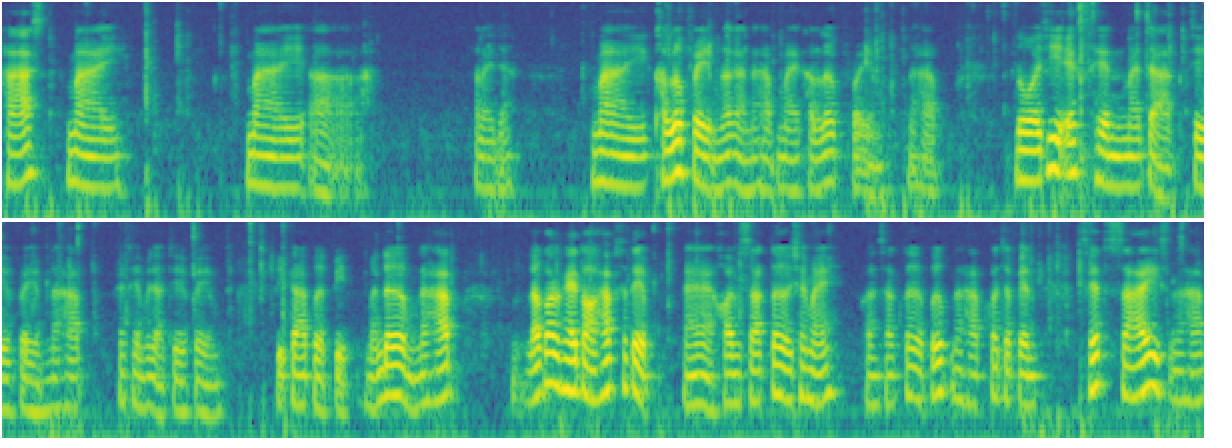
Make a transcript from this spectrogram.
class my my อะไรเนี่ย my color frame แล้วกันนะครับ my color frame นะครับ โดยที่ extend มาจาก jframe นะครับ extend มาจาก jframe ปีกาเปิดปิดเหมือนเดิมนะครับ แล้วก็ไงต่อครับสเต็ปอ่า constructor ใช่ไหม constructor ปุ๊บนะครับ ก็จะเป็น set size นะครับ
